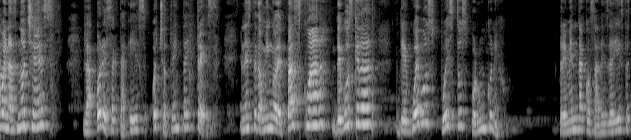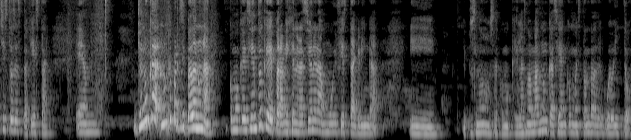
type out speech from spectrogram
buenas noches. La hora exacta es 8.33. En este domingo de Pascua, de búsqueda de huevos puestos por un conejo. Tremenda cosa, desde ahí está chistosa esta fiesta. Em, yo nunca, nunca he participado en una. Como que siento que para mi generación era muy fiesta gringa. Y, y pues no, o sea, como que las mamás nunca hacían como esta onda del huevito.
